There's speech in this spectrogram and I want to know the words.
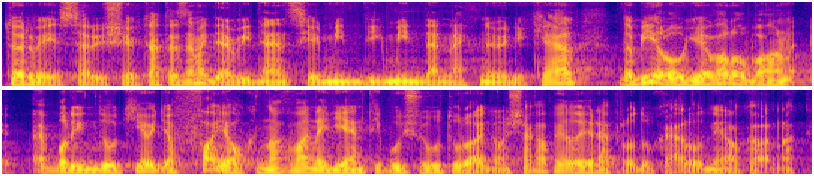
törvényszerűség, tehát ez nem egy evidencia, hogy mindig mindennek nőni kell, de a biológia valóban ebből indul ki, hogy a fajoknak van egy ilyen típusú tulajdonsága, például, hogy reprodukálódni akarnak.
